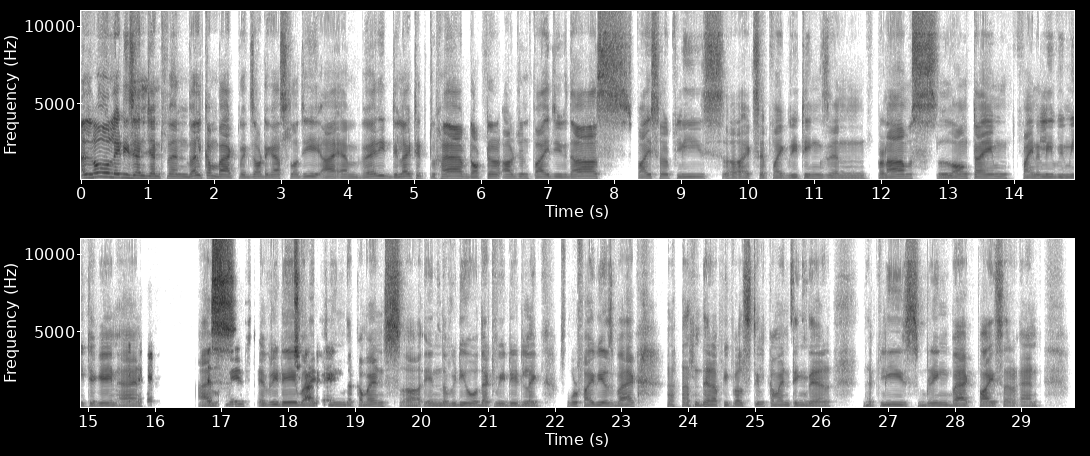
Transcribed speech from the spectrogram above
Hello, ladies and gentlemen. Welcome back to Exotic Astrology. I am very delighted to have Dr. Arjun Paiji with us. Pai sir, please uh, accept my greetings and pranams. Long time. Finally, we meet again, and I'm Yes. amazed every day by seeing the comments uh, in the video that we did like four or five years back. There are people still commenting there that please bring back Pai sir and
